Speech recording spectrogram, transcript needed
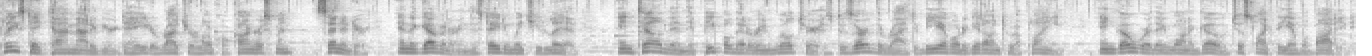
Please take time out of your day to write your local congressman, senator, and the governor in the state in which you live and tell them that people that are in wheelchairs deserve the right to be able to get onto a plane and go where they want to go just like the able bodied.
